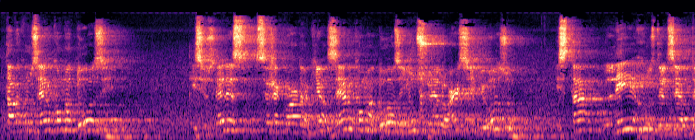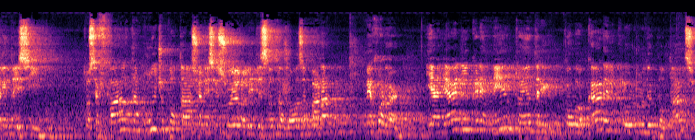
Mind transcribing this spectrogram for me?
estava com 0,12. E se vocês se recordam aqui, 0,12 em um suelo arcilhoso está lejos del 0,35. Então você falta muito potássio nesse suelo ali de Santa Rosa para melhorar. E aliás, o incremento entre colocar o cloruro de potássio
